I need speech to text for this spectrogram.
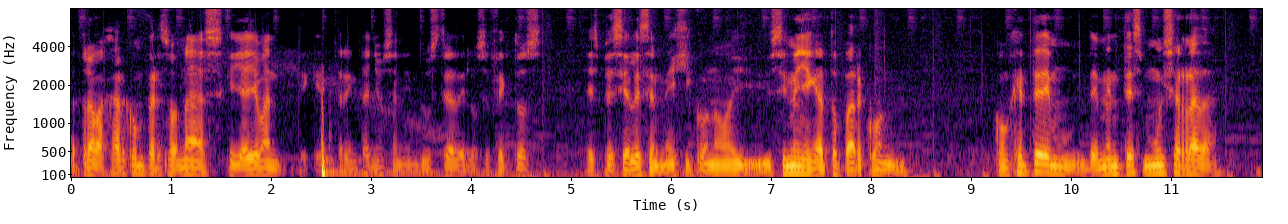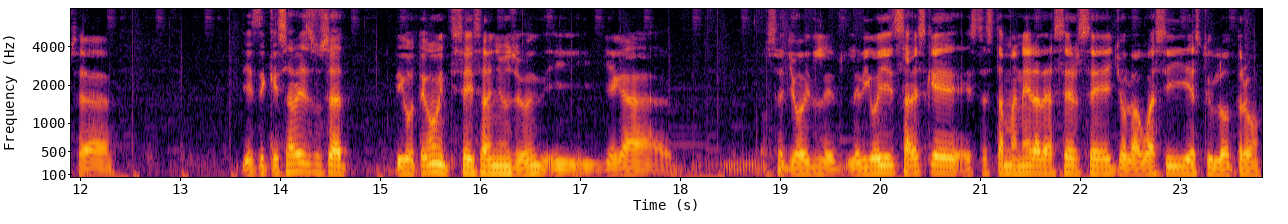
a trabajar con personas que ya llevan de que 30 años en la industria de los efectos especiales en México, ¿no? Y, sí me llegué a topar con, con gente de mentes muy cerrada. O sea, desde que sabes, o sea, digo, tengo 26 años yo y, llega o sea, yo le, le digo, oye, ¿sabes qué? Esta esta manera de hacerse, yo lo hago así, esto y lo otro.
